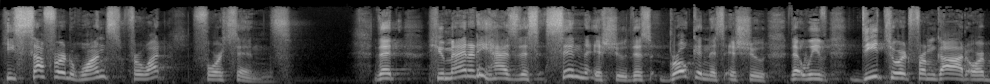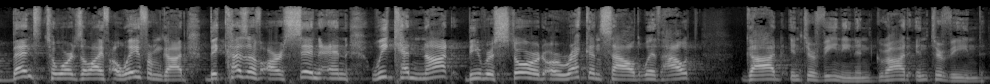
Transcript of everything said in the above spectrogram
he suffered once for what? For sins. That humanity has this sin issue, this brokenness issue, that we've detoured from God or bent towards a life away from God because of our sin, and we cannot be restored or reconciled without God intervening, and God intervened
